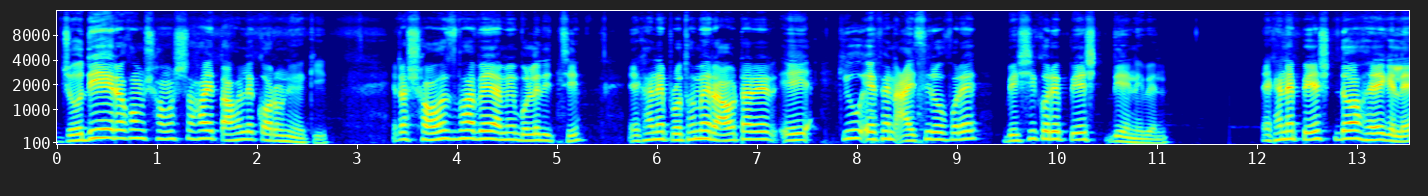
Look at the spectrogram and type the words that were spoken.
যদি এরকম সমস্যা হয় তাহলে করণীয় কী? এটা সহজভাবে আমি বলে দিচ্ছি, এখানে প্রথমে রাউটারের এই কিউএফএন আইসির ওপরে বেশি করে পেস্ট দিয়ে নেবেন। এখানে পেস্ট দেওয়া হয়ে গেলে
